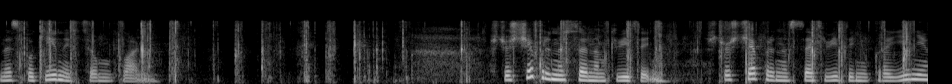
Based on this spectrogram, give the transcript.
неспокійний в цьому плані. Що ще принесе нам квітень? Що ще принесе квітень Україні?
